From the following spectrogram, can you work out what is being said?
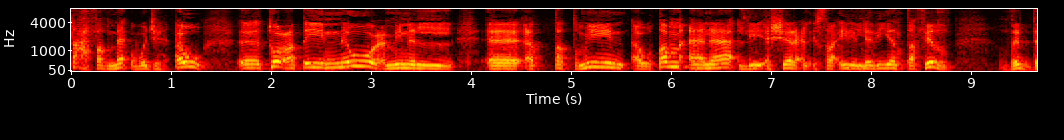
تحفظ ماء وجه أو تعطي نوع من التطمين أو طمأنة للشارع الإسرائيلي الذي ينتفض ضد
